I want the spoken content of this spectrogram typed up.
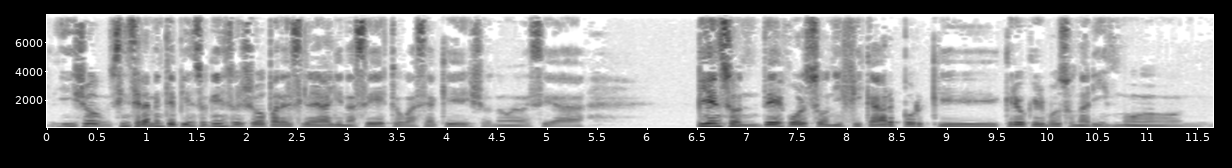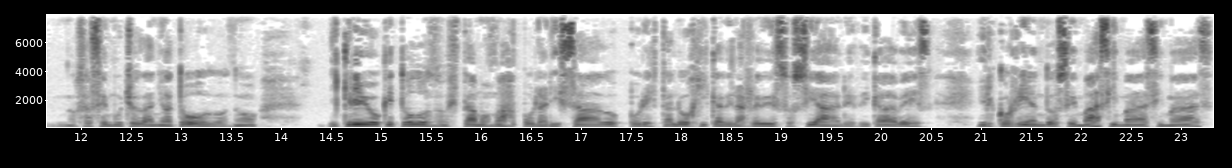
y yo sinceramente pienso, ¿quién soy yo para decirle a alguien hace esto o hace aquello, no? O sea, Pienso en desbolsonificar porque creo que el bolsonarismo nos hace mucho daño a todos, ¿no? Y creo que todos estamos más polarizados por esta lógica de las redes sociales, de cada vez ir corriéndose más y más y más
